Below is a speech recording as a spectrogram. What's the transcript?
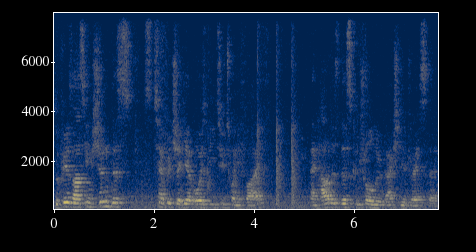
So Priya's asking, shouldn't this temperature here always be 225? And how does this control loop actually address that?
